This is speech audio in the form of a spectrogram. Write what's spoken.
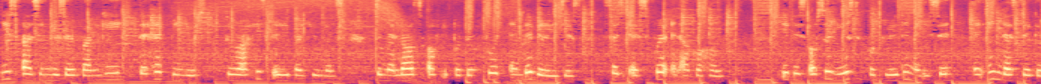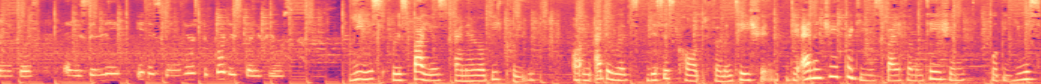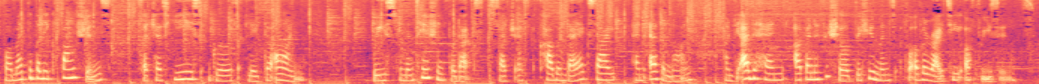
These are single-cell fungi that have been used throughout history by humans to make lots of important food and beverages such as bread and alcohol. It is also used for creating medicine and industrial chemicals, and recently it is being used to produce biofuels. Yeast respires anaerobically, or in other words, this is called fermentation. The energy produced by fermentation will be used for metabolic functions such as yeast growth later on. Waste fermentation products such as carbon dioxide and ethanol, on the other hand, are beneficial to humans for a variety of reasons.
